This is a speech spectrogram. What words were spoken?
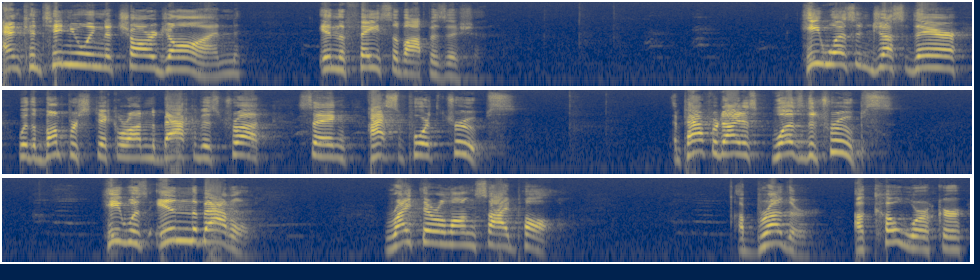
and continuing to charge on in the face of opposition. He wasn't just there with a bumper sticker on the back of his truck saying, I support the troops. Epaphroditus was the troops. He was in the battle, right there alongside Paul. A brother, a co worker,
